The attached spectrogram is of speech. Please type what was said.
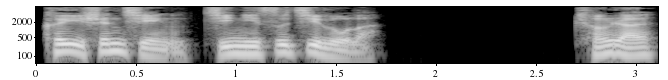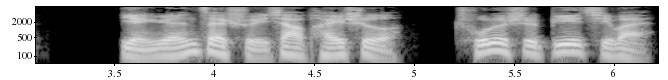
可以申请吉尼斯纪录了。诚然，演员在水下拍摄，除了是憋气外，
